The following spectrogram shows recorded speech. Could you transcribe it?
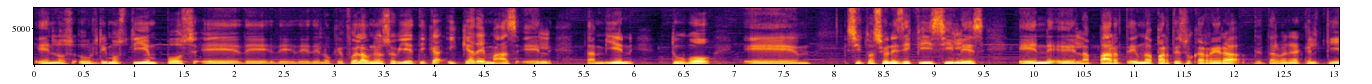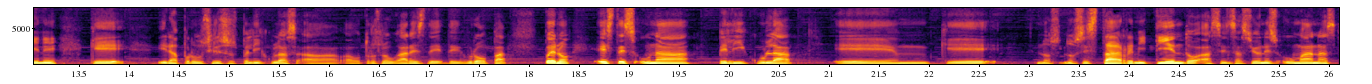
en los últimos tiempos de, lo que fue la Unión Soviética y que además él también tuvo eh, situaciones difíciles en, eh, en una parte de su carrera, de tal manera que él tiene que ir a producir sus películas a, otros lugares de, Europa. Bueno, esta es una película em, que nos, nos, está remitiendo a sensaciones humanas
